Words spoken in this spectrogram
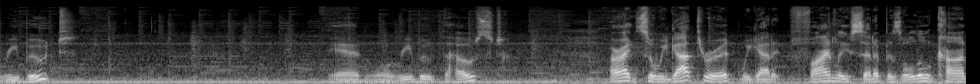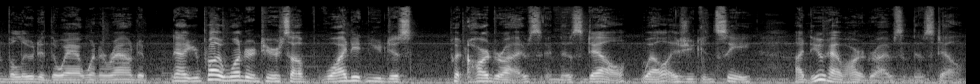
reboot. And we'll reboot the host. Alright, so we got through it. We got it finally set up. as a little convoluted the way I went around it. Now you're probably wondering to yourself, why didn't you just put hard drives in this Dell? Well, as you can see, I do have hard drives in this Dell.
